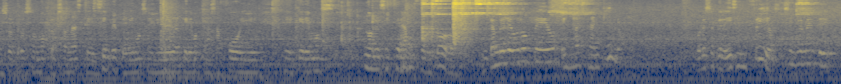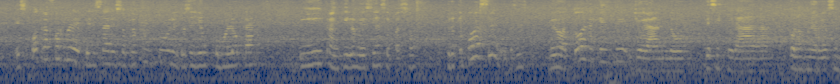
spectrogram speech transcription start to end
nosotros somos personas que siempre pedimos ayuda, queremos que nos apoyen, eh, queremos, nos desesperamos por todo. En cambio el europeo es más tranquilo, por eso que le dicen fríos, simplemente es otra forma de pensar, es otra cultura, entonces yo como loca y tranquilo me decían, se pasó, pero ¿qué puedo hacer? Entonces veo a toda la gente llorando, desesperada, con los nervios en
